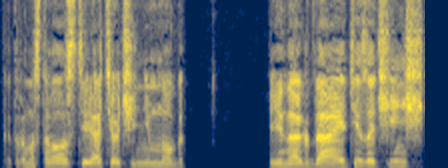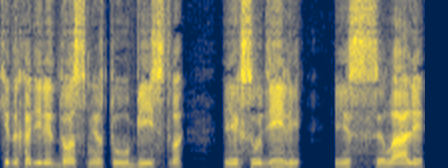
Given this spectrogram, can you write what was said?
которым оставалось терять очень немного. Иногда эти зачинщики доходили до смертоубийства, их судили и ссылали,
